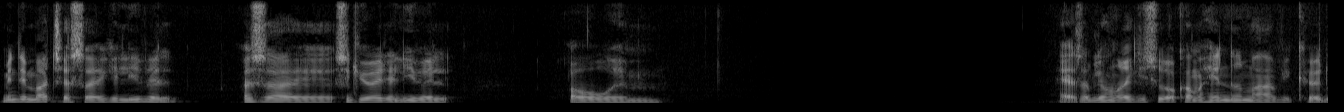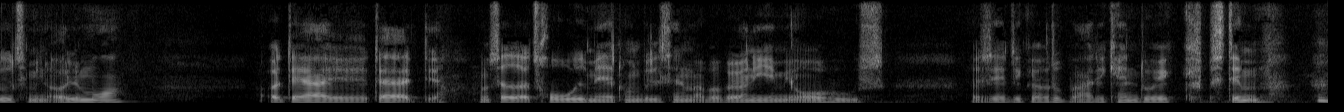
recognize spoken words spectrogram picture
Men det måtte jeg så ikke alligevel. Og så, øh, så gjorde jeg det alligevel. Og øhm, ja, så blev hun rigtig sur og kom og hentede mig. og Vi kørte ud til min oldemor. Og der, øh, der ja, hun sad og troede med, at hun ville sende mig på børnehjem i Aarhus. Og jeg sagde, det gør du bare, det kan du ikke bestemme. Mm.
